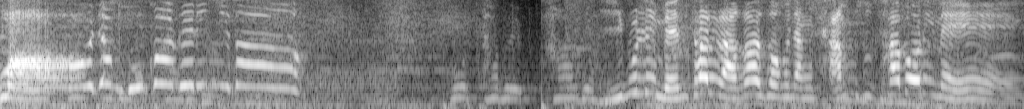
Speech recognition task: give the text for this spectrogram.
와, 그냥 녹아내립니다. 이블린 멘탈 나가서 그냥 잠수 타버리네.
